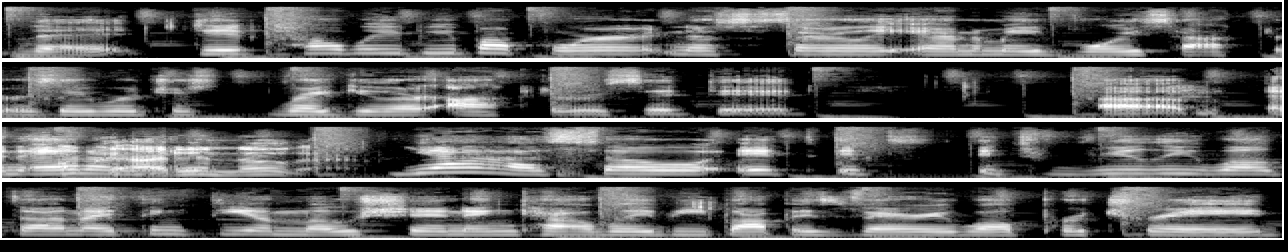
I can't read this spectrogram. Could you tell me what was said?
that did Cowboy Bebop weren't necessarily anime voice actors; they were just regular actors that did um, an anime. Okay, I didn't know that. Yeah, so it, it's it's really well done. I think the emotion in Cowboy Bebop is very well portrayed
